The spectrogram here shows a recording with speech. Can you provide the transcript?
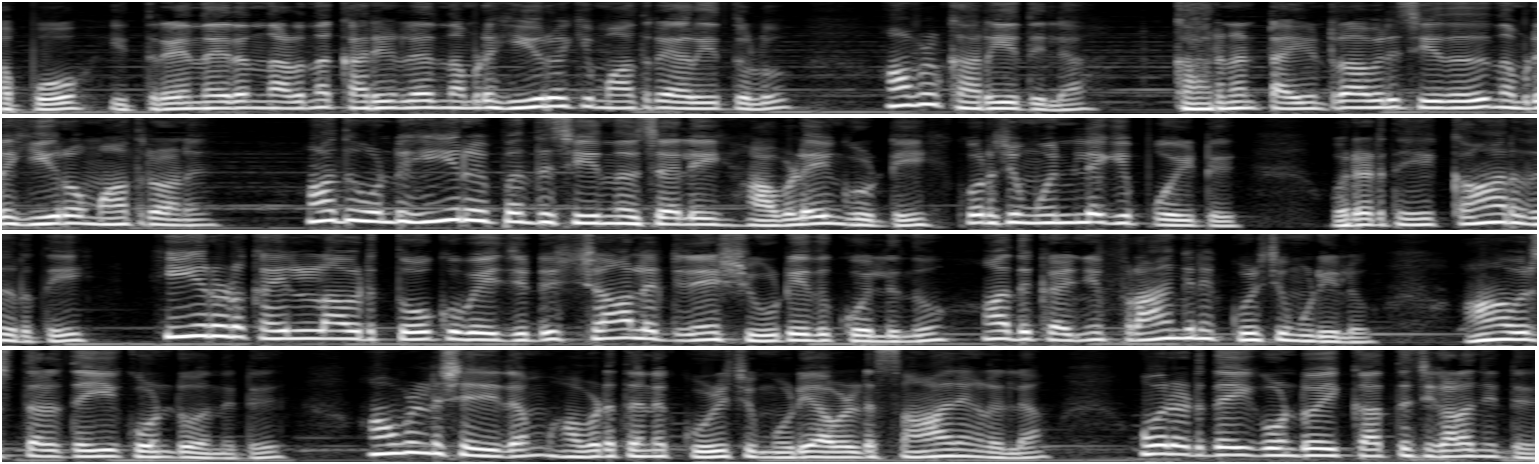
അപ്പോൾ ഇത്രയും നേരം നടന്ന കാര്യങ്ങളെല്ലാം നമ്മുടെ ഹീറോയ്ക്ക് മാത്രമേ അറിയത്തുള്ളൂ. അവൾക്ക് അറിയത്തില്ല കാരണം ടൈം ട്രാവൽ ചെയ്തത് നമ്മുടെ ഹീറോ മാത്രമാണ്. അതുകൊണ്ട് ഹീറോ ഇപ്പം എന്താ ചെയ്യുന്നത് വെച്ചാൽ അവളെയും കൂട്ടി കുറച്ച് മുന്നിലേക്ക് പോയിട്ട് ഒരിടത്ത് ഈ കാർ നിർത്തി. ഹീറോയുടെ കയ്യിലുള്ള ആ ഒരു തോക്ക് ഉപയോഗിച്ചിട്ട് ഷാർലറ്റിനെ ഷൂട്ട് ചെയ്ത് കൊല്ലുന്നു. അത് കഴിഞ്ഞ് ഫ്രാങ്കിനെ കുഴിച്ചു മൂടിയല്ലോ. ആ ഒരു സ്ഥലത്തേക്ക് കൊണ്ടുവന്നിട്ട് അവളുടെ ശരീരം അവിടെ തന്നെ കുഴിച്ചു മൂടി അവളുടെ സാധനങ്ങളെല്ലാം ഒരിടത്തേക്ക് കൊണ്ടുപോയി കത്തിച്ച് കളഞ്ഞിട്ട്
